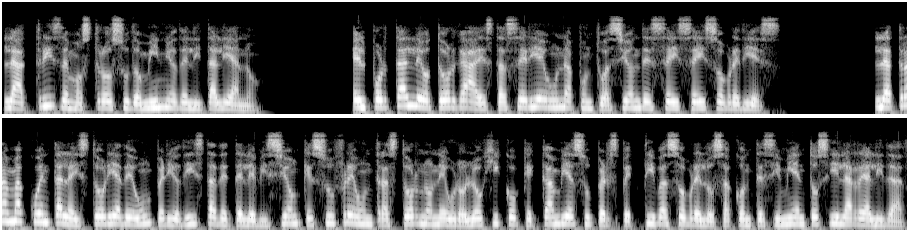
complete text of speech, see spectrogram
la actriz demostró su dominio del italiano. El portal le otorga a esta serie una puntuación de 6.6 sobre 10. La trama cuenta la historia de un periodista de televisión que sufre un trastorno neurológico que cambia su perspectiva sobre los acontecimientos y la realidad.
